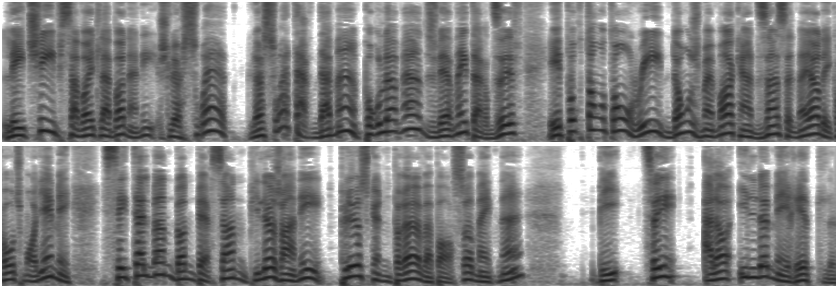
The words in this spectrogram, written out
les Chiefs, ça va être la bonne année? Je le souhaite. Le souhaite ardemment. Pour Laurent Duvernay tardif et pour Tonton Reed, dont je me moque en disant c'est le meilleur des coachs moyens, mais c'est tellement de bonnes personnes. Puis là, j'en ai plus qu'une preuve à part ça maintenant. Puis, tu sais, alors, il le mérite, là.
